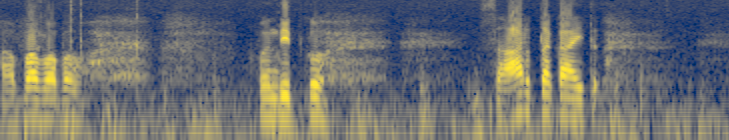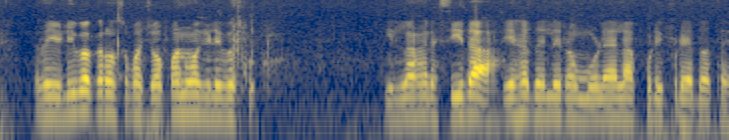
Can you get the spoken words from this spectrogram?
ಹಬ್ಬ ಬಾಬಾ ಬಂದಿದ್ಕು ಸಾರ್ಥಕ ಆಯಿತು. ಅದೇ ಇಳಿಬೇಕಾದ್ರೆ ಸ್ವಲ್ಪ ಜೋಪಾನವಾಗಿ ಇಳಿಬೇಕು. ಇಲ್ಲಾಂದರೆ ಸೀದಾ ದೇಹದಲ್ಲಿರೋ ಮೂಳೆ ಎಲ್ಲ ಪುಡಿ ಪುಡಿ ಎದ್ದೋತೆ.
